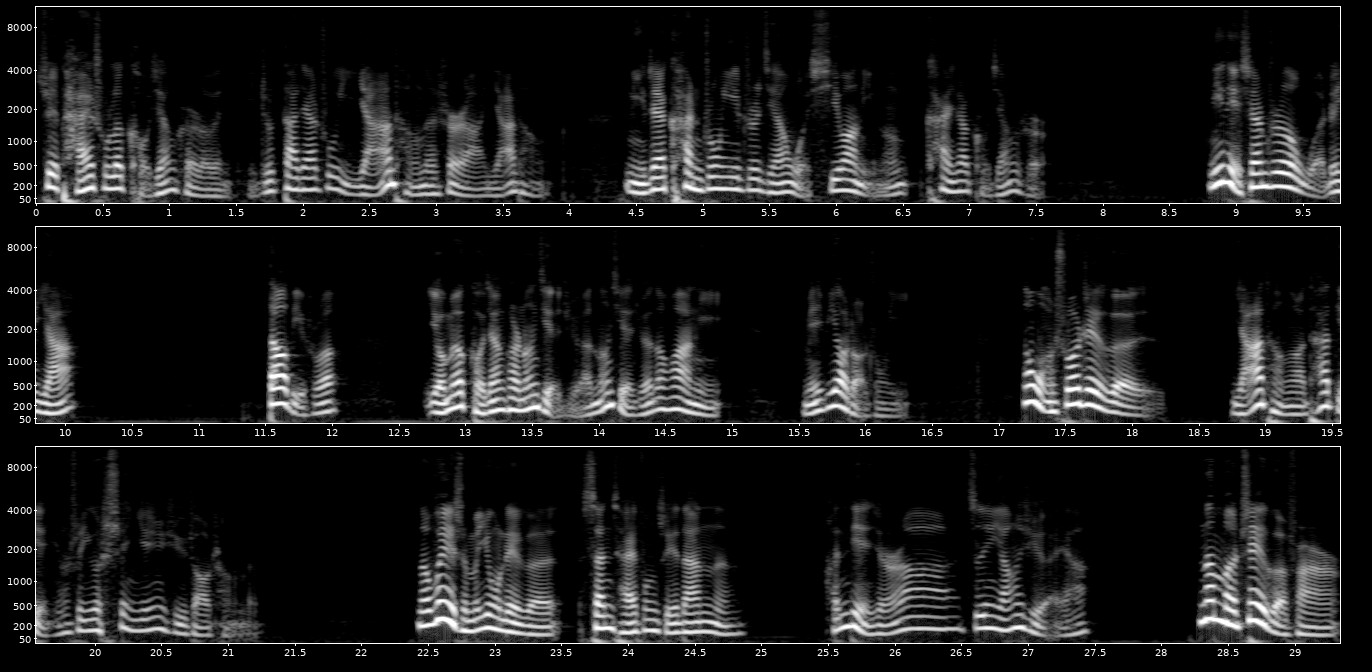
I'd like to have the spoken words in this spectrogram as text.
所以排除了口腔科的问题。就大家注意牙疼的事儿啊，牙疼，你在看中医之前，我希望你能看一下口腔科。你得先知道我这牙到底说有没有口腔科能解决，能解决的话，你没必要找中医。那我们说这个牙疼啊，它典型是一个肾阴虚造成的。那为什么用这个三才风随丹呢？很典型啊，滋阴养血呀。那么这个方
